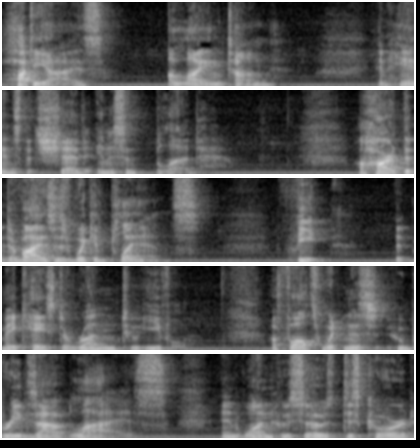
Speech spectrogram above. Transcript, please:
Haughty eyes, a lying tongue, and hands that shed innocent blood, a heart that devises wicked plans, feet that make haste to run to evil, a false witness who breathes out lies, and one who sows discord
